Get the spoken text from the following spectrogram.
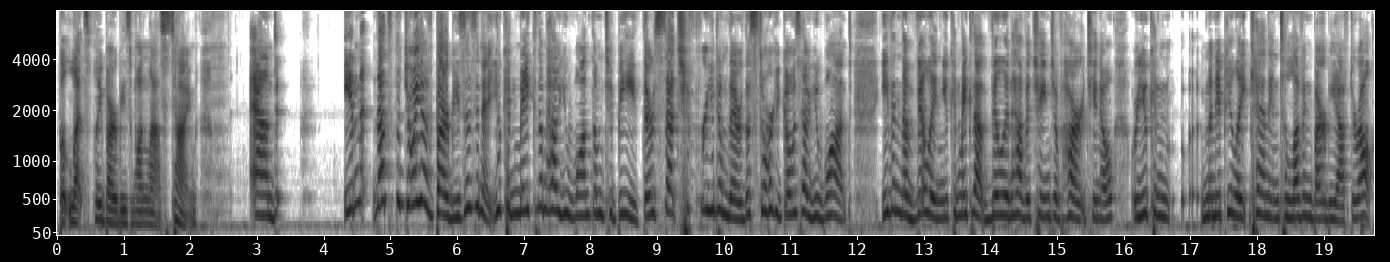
but let's play Barbies one last time. And in that's the joy of Barbies, isn't it? You can make them how you want them to be. There's such freedom there. The story goes how you want. Even the villain, you can make that villain have a change of heart, you know, or you can manipulate Ken into loving Barbie after all.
